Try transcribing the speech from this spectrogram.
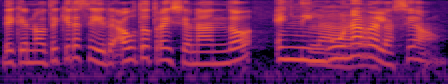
de que no te quieres seguir autotraicionando en ninguna Claro. relación.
